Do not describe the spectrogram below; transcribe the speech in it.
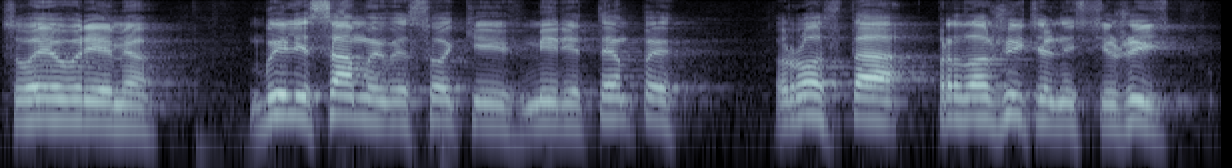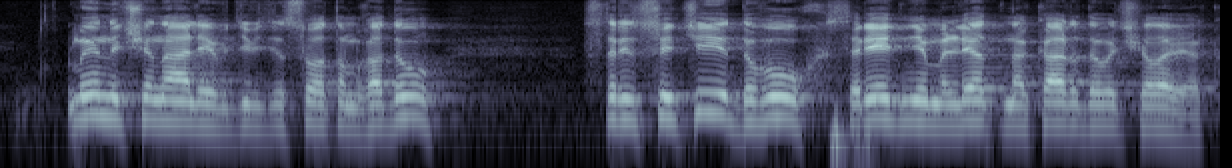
в свое время были самые высокие в мире темпы роста продолжительности жизни. Мы начинали в 900 году с 32 средним лет на каждого человека.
